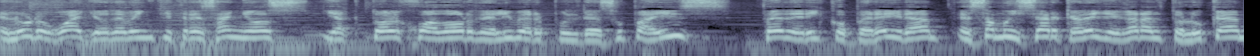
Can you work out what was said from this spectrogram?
El uruguayo de 23 años y actual jugador de Liverpool de su país, Federico Pereira, está muy cerca de llegar al Toluca.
